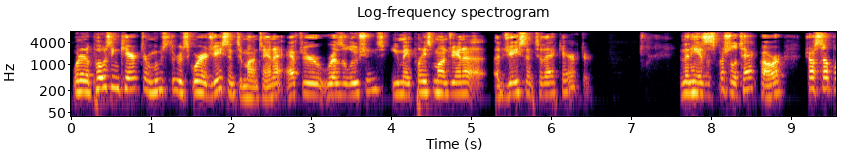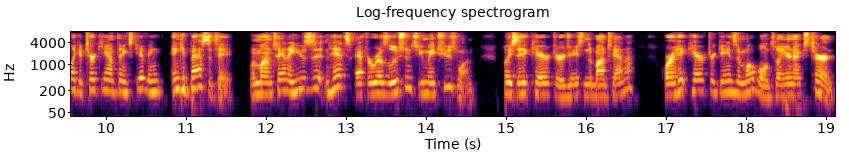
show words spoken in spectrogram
When an opposing character moves through a square adjacent to Montana, after resolutions, you may place Montana adjacent to that character. And then he has a special attack power, trussed up like a turkey on Thanksgiving, Incapacitate. When Montana uses it and hits, after resolutions, you may choose one. Place a hit character adjacent to Montana, or a hit character gains immobile until your next turn.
